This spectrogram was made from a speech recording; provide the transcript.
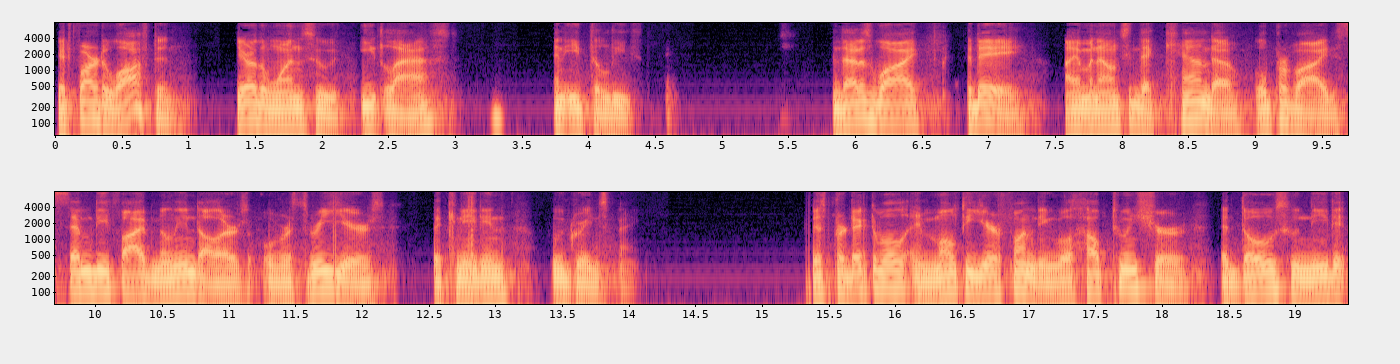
Yet far too often, they are the ones who eat last and eat the least. And that is why today I am announcing that Canada will provide $75 million over three years to the Canadian Food Grains Bank. This predictable and multi year funding will help to ensure that those who need it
